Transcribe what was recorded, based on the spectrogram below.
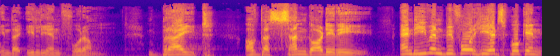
in the Ilion forum bright of the sun god a ray even before he had spoken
